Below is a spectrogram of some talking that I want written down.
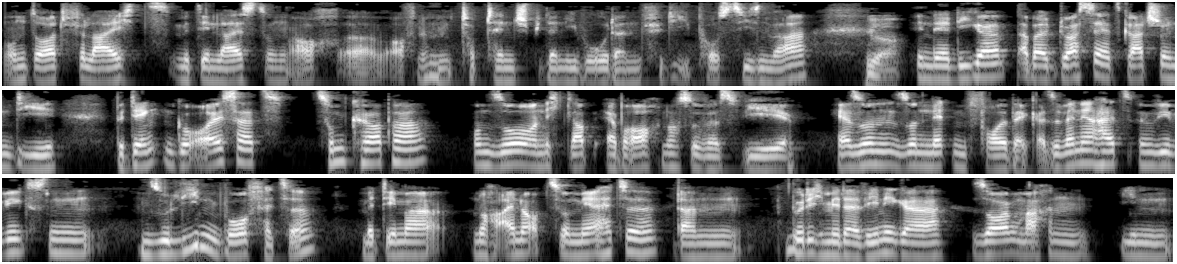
und dort vielleicht mit den Leistungen auch äh, auf einem Top Ten Spielerniveau dann für die Postseason war ja. in der Liga. Aber du hast ja jetzt gerade schon die Bedenken geäußert zum Körper und so und ich glaube, er braucht noch sowas wie ja, so, einen, so einen netten Fallback. Also wenn er halt irgendwie wenigstens einen soliden Wurf hätte, mit dem er noch eine Option mehr hätte, dann würde ich mir da weniger Sorgen machen, ihn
